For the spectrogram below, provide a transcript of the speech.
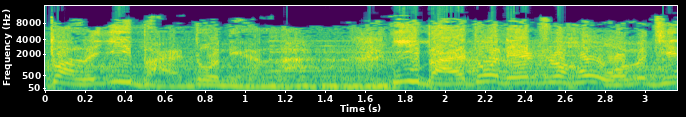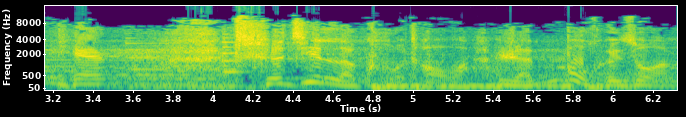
断了一百多年了。一百多年之后，我们今天吃尽了苦头啊，人不会做了，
